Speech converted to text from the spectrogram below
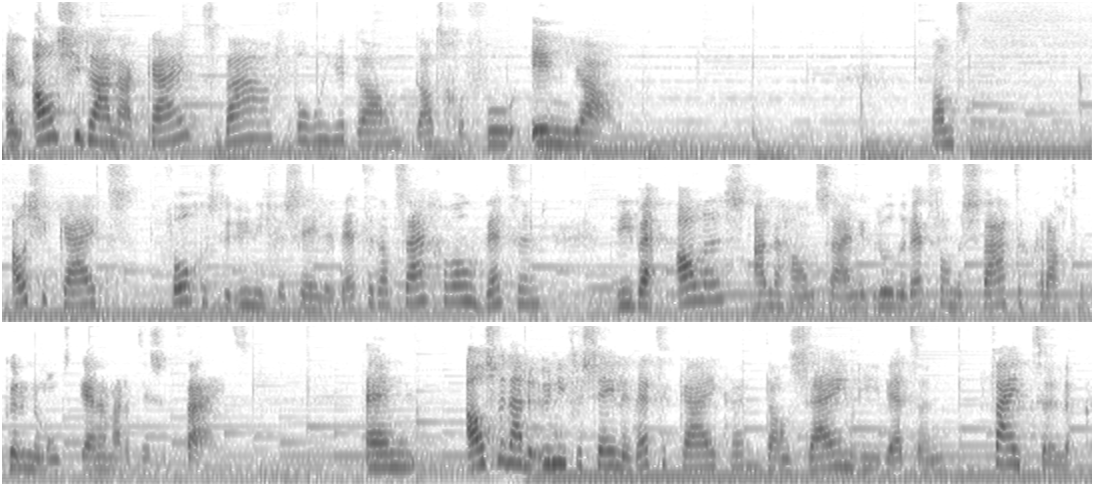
En als je daarnaar kijkt, waar voel je dan dat gevoel in jou? Want als je kijkt volgens de universele wetten, dat zijn gewoon wetten die bij alles aan de hand zijn. Ik bedoel, de wet van de zwaartekracht, we kunnen hem ontkennen, maar het is een feit. En als we naar de universele wetten kijken, dan zijn die wetten feitelijk.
